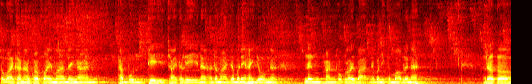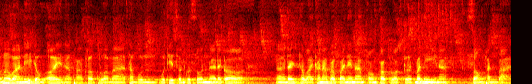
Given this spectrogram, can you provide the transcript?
ถวายค่าน้ำค่าไฟมาในงานทำบุญที่ชายทะเลนะอาตมาจะไม่ได้ให้โยมนะหนึ่งพันหกร้อยบาทในวันนี้จะมอบเลยนะ แล้วก็เมื่อวานนี้โยมอ้อยนะพาครอบครัวมาทำบุญอุทิศส่วนกุศลนะแล้วก็ได้ถวายค่าน้ำค่าไฟในนามของครอบครัวเกิดมณีนะสองพันบาท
